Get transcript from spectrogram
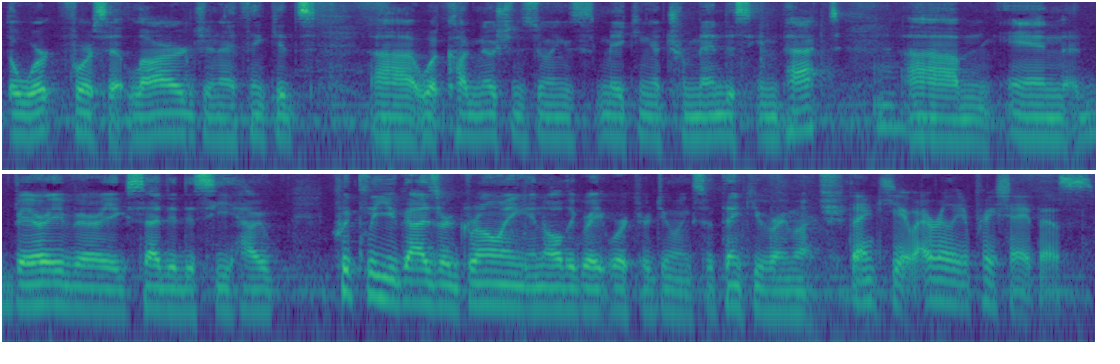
the workforce at large. And I think it's uh, what is doing is making a tremendous impact. Mm-hmm. Um and very, very excited to see how quickly you guys are growing and all the great work you're doing. So thank you very much. Thank you. I really appreciate this.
